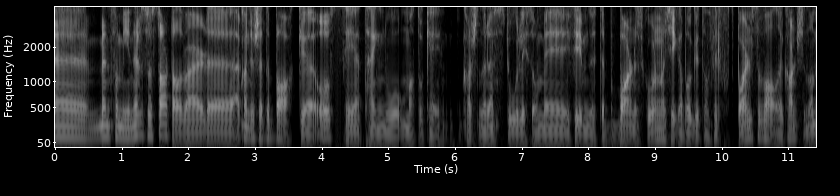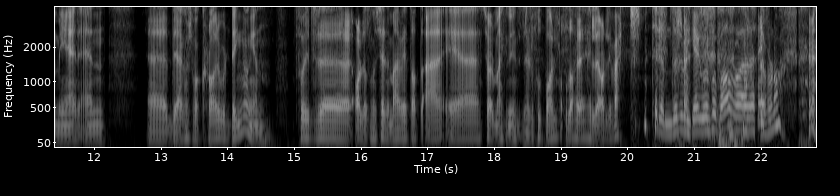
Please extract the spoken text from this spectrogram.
Eh, men for min del så starta det vel eh, Jeg kan jo se tilbake og se tegn nå om at ok, kanskje når jeg sto liksom i, i friminuttet på barneskolen og kikka på guttene spille fotball, så var det kanskje noe mer enn eh, det jeg kanskje var klar over den gangen. For alle som kjenner meg, vet at jeg er søren meg ikke noe interessert i fotball. Og det har jeg heller aldri vært. Trønder som ikke er god i fotball, hva er dette for noe?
